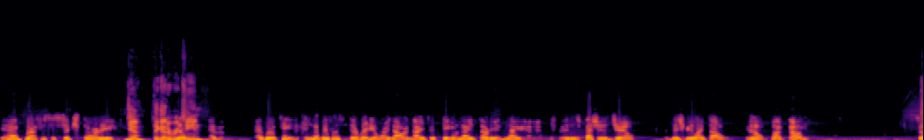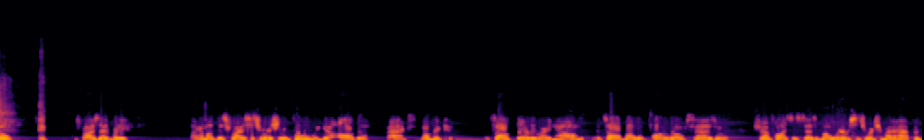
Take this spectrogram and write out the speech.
They have breakfast at six thirty Yeah. They got a routine. a, a routine. And nobody's listening to the radio right now at nine fifteen or nine thirty at night, especially in jail. They should be lights out, you know. But um, so Hey. as far as everybody talking about this riot situation, until we get all the facts, nobody. Can, it's all theory right now. It's all about what Paul Heroux says or Sheriff Hodgson says about whatever situation might happen.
